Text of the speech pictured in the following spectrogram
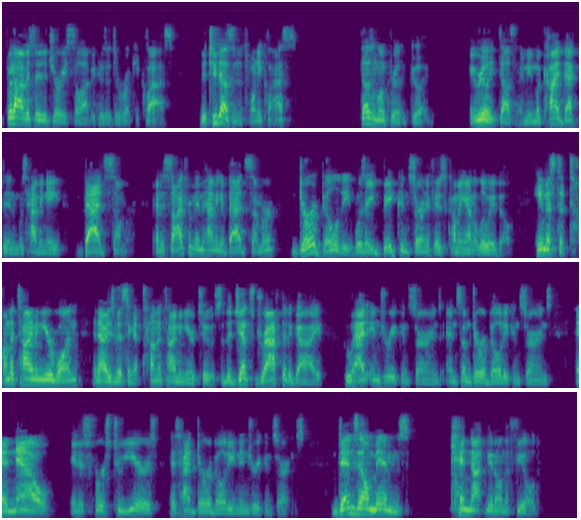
but obviously, the jury's still out because it's a rookie class. The 2020 class doesn't look really good. It really doesn't. I mean, Mekhi Becton was having a bad summer. And aside from him having a bad summer, durability was a big concern of his coming out of Louisville. He missed a ton of time in year one, and now he's missing a ton of time in year two. So the Jets drafted a guy who had injury concerns and some durability concerns, and now in his first two years has had durability and injury concerns. Denzel Mims cannot get on the field.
